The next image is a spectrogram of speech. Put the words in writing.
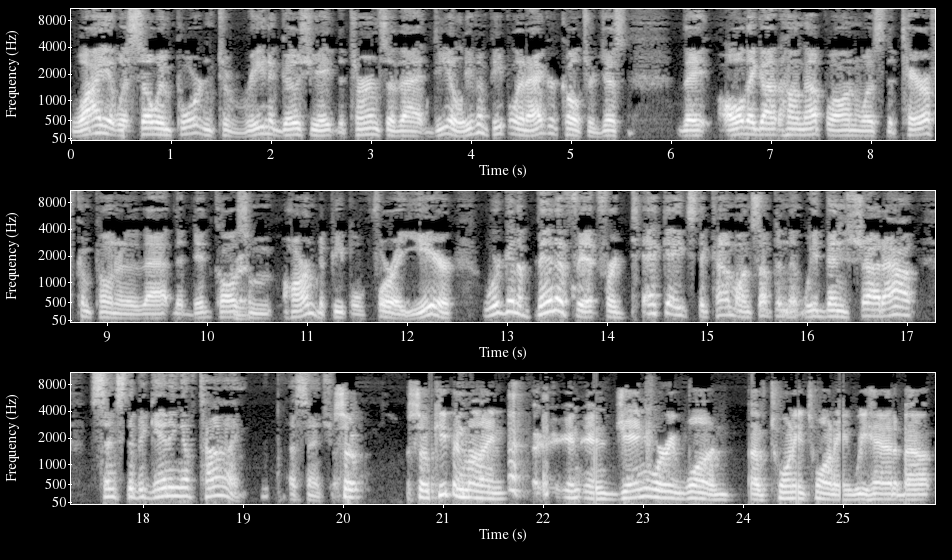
why it was so important to renegotiate the terms of that deal. Even people in agriculture just they all they got hung up on was the tariff component of that that did cause right. some harm to people for a year. We're going to benefit for decades to come on something that we've been shut out since the beginning of time, essentially. So, so keep in mind, in, in January 1 of 2020, we had about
